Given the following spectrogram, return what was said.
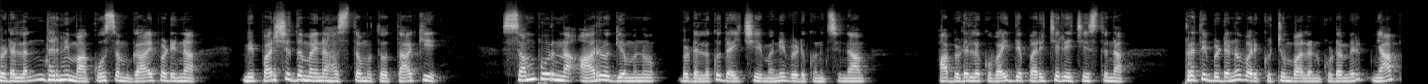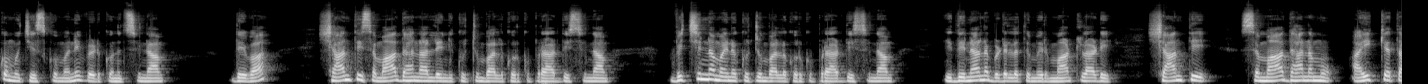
బిడలందరినీ మా కోసం గాయపడిన మీ పరిశుద్ధమైన హస్తముతో తాకి సంపూర్ణ ఆరోగ్యమును బిడ్డలకు దయచేయమని వేడుకొనిచున్నాం. ఆ బిడ్డలకు వైద్య పరిచర్య చేస్తున్న ప్రతి బిడ్డను వారి కుటుంబాలను కూడా మీరు జ్ఞాపకము చేసుకోమని వేడుకొనిచున్నాం. దేవా శాంతి సమాధానాలు లేని కుటుంబాల కొరకు ప్రార్థిస్తున్నాం. విచ్ఛిన్నమైన కుటుంబాల కొరకు ప్రార్థిస్తున్నాం. ఈ దినాన బిడ్డలతో మీరు మాట్లాడి శాంతి సమాధానము ఐక్యత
